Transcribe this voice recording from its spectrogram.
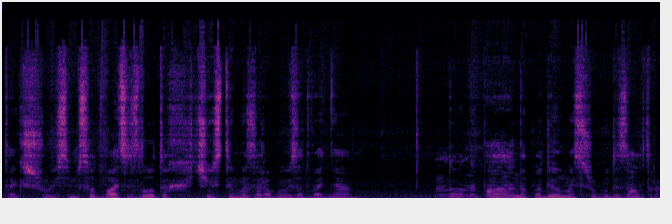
Так що 720 злотих чистими заробив за два дня. Ну, непогано, подивимось, що буде завтра.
